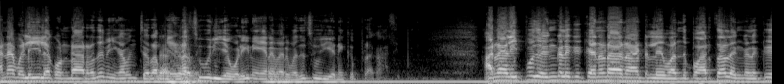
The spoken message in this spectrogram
ஆனா வெளியில கொண்டாடுறது மிகவும் சிறப்பு. ஏன்னா சூரிய ஒளி நேர வருவது சூரியனுக்கு பிரகாசிப்பது. ஆனால் இப்போது எங்களுக்கு கனடா நாட்டிலே வந்து பார்த்தால் எங்களுக்கு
